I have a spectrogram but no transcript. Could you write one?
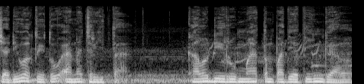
Jadi waktu itu Ana cerita, kalau di rumah tempat dia tinggal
